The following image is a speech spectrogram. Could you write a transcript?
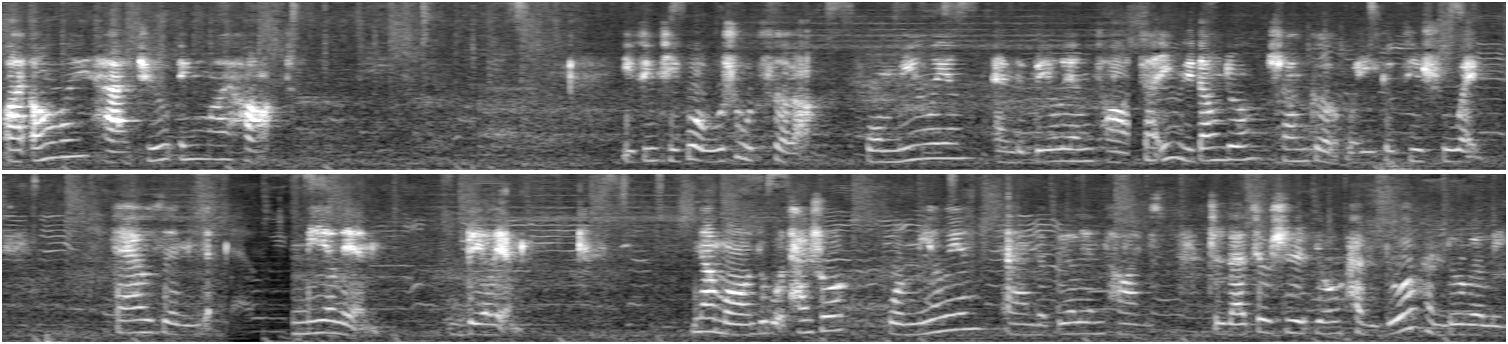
I only had you in my heart。已经提过无数次了。For million and billion times，在英语当中，三个为一个计数位，thousand、million、billion。那么，如果他说 for million and billion times，指的就是有很多很多个零，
